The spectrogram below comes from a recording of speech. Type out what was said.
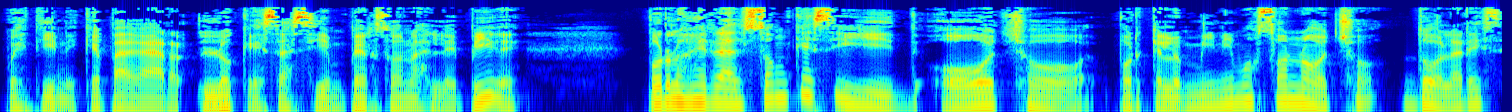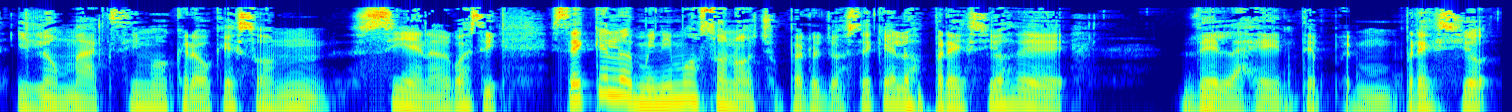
pues tiene que pagar lo que esas 100 personas le pide. Por lo general son que si 8, porque lo mínimo son 8 dólares y lo máximo creo que son 100, algo así. Sé que lo mínimo son 8, pero yo sé que los precios de, de la gente, un precio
